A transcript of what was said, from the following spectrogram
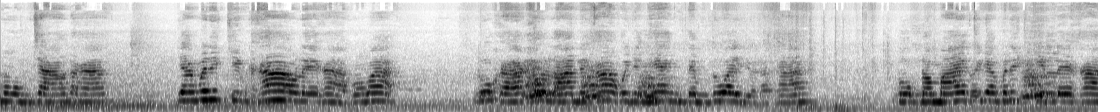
โมงเช้านะคะ ยังไม่ได้กินข้าวเลยค่ะ เพราะว่าลูกค้าเข้าร้านในข้าวก็ยังแห้งเต็มถ้วยอยู่นะคะหมกหน่อไม้ก็ยังไม่ได้กินเลยค่ะ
